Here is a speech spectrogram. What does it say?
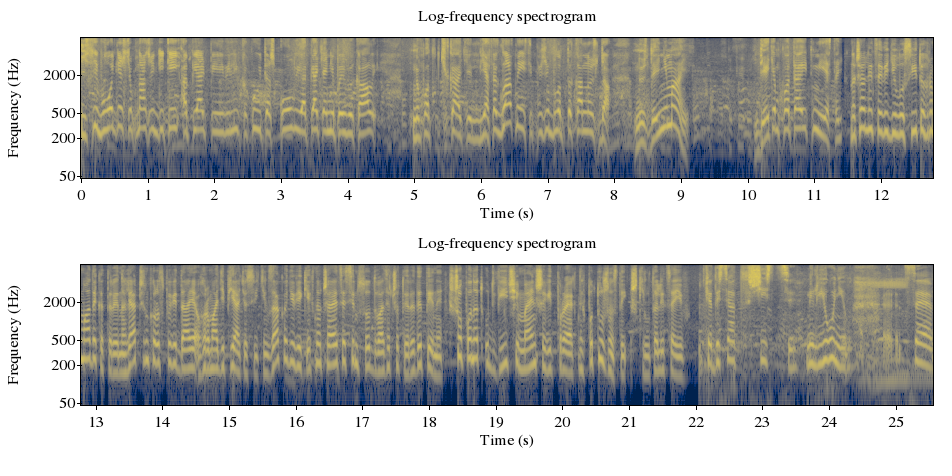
И сегодня, чтобы наших детей опять перевели в какую-то школу, и опять они привыкали. Ну, почекайте, я согласна, если бы уже была бы такая нужда. Нужды немає. Детям вистачає місця. Начальниця відділу освіти громади Катерина Глядченко розповідає, в громаді 5 освітніх закладів, в яких навчається 724 дитини, що понад удвічі менше від проектних потужностей шкіл та ліцеїв. 56 мільйонів це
